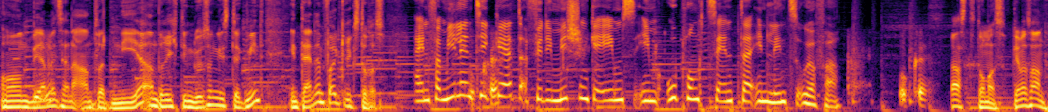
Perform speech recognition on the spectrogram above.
Und wer mit seiner Antwort näher an der richtigen Lösung ist, der gewinnt. In deinem Fall kriegst du was. Ein Familienticket für die Mission Games im U-Punkt Center in Linz-Urfer. Okay. Passt, Thomas, gehen wir's an.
